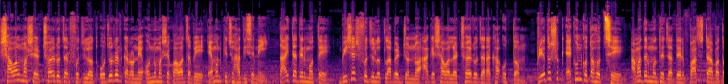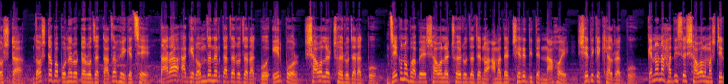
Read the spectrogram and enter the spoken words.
শাওয়াল মাসের ছয় রোজার ফজিলত ওজরের কারণে অন্য মাসে পাওয়া যাবে এমন কিছু হাদিসে নেই। তাই তাদের মতে, বিশেষ ফজিলত লাভের জন্য আগে শাওয়ালের ছয় রোজা রাখা উত্তম। প্রিয় দর্শক, এখন কথা হচ্ছে, আমাদের মধ্যে যাদের পাঁচটা বা দশটা দশটা বা পনেরোটা রোজা কাজা হয়ে গেছে, তারা আগে রমজানের কাজা রোজা রাখব, এরপর শাওয়ালের ছয় রোজা রাখব। যে কোনো ভাবে শাওয়ালের ছয় রোজা যেন আমাদের ছেড়ে দিতে না হয়, সেদিকে খেয়াল রাখব। কেননা হাদিসের শাওয়াল মাসটির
